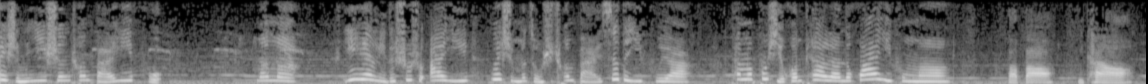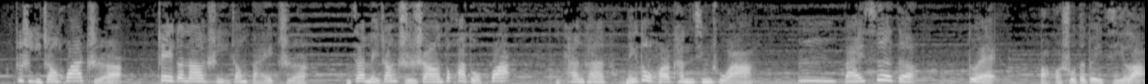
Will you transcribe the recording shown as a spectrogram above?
为什么医生穿白衣服？妈妈，医院里的叔叔阿姨为什么总是穿白色的衣服呀？他们不喜欢漂亮的花衣服吗？宝宝，你看啊，这是一张花纸，这个呢是一张白纸。你在每张纸上都画朵花，你看看哪朵花看得清楚啊？嗯，白色的。对，宝宝说的对极了。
